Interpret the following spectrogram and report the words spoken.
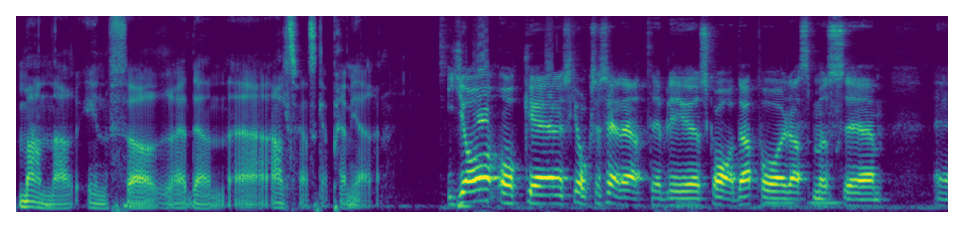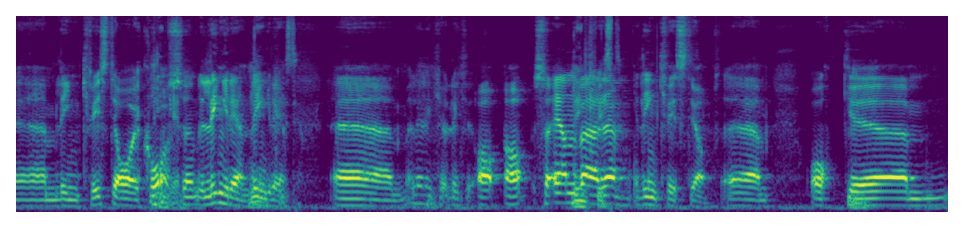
mannar inför den eh, allsvenska premiären. Ja, och eh, ska också säga det att det blir skada på Rasmus eh, eh Lindqvist i AIK. Lindgren. Lindgren, Lindgren. Um, eller Lindqvist, ja, ja, så en Lindqvist. värre. Lindqvist, ja. Um, och mm.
